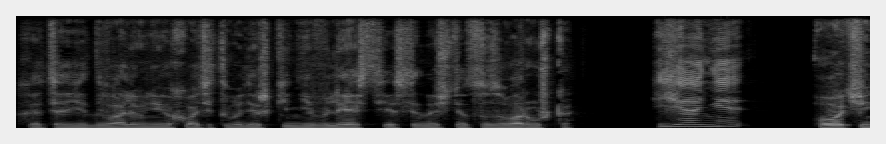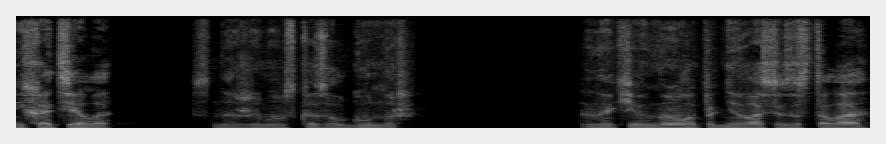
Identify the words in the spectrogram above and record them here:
Хотя едва ли у нее хватит выдержки не влезть, если начнется заварушка». «Я не...» «Очень хотела», — с нажимом сказал Гуннар. Она кивнула, поднялась из-за стола.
